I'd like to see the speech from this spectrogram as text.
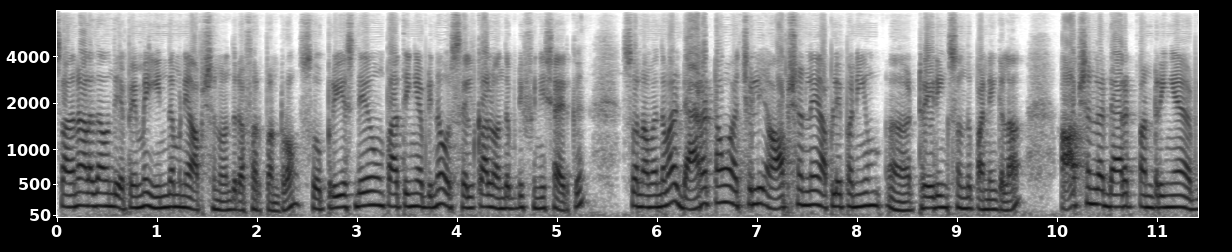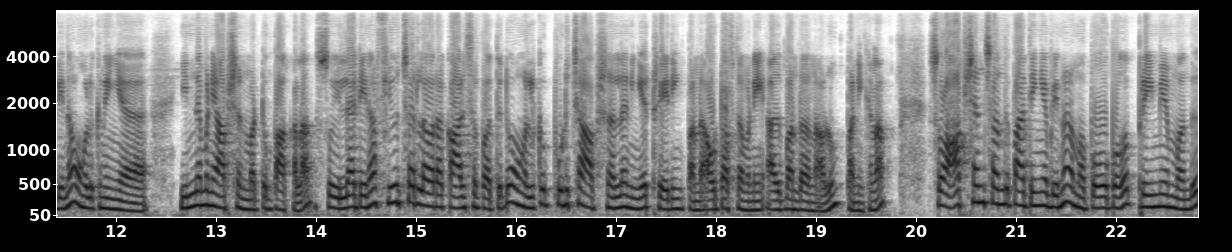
ஸோ அதனால தான் வந்து எப்பயுமே இந்த மணி ஆப்ஷன் வந்து ரெஃபர் பண்ணுறோம் ஸோ ப்ரீவியஸ் டேவும் பார்த்தீங்க அப்படின்னா ஒரு செல் கால் வந்து அப்படி ஃபினிஷ் ஆயிருக்கு. ஸோ நம்ம இந்த மாதிரி டேரெக்டாகவும் ஆக்சுவலி ஆப்ஷன்லேயும் அப்ளை பண்ணியும் ட்ரேடிங்ஸ் வந்து பண்ணிக்கலாம். ஆப்ஷனில் டேரெக்ட் பண்ணுறீங்க அப்படின்னா உங்களுக்கு நீங்கள் இந்த மணி ஆப்ஷன் மட்டும் பார்க்கலாம். ஸோ இல்லாட்டினா ஃபியூச்சரில் வர கால்ஸை பார்த்துட்டு உங்களுக்கு பிடிச்ச ஆப்ஷனில் நீங்கள் ட்ரேடிங் பண்ண அவுட் ஆஃப் த மணி அது பண்ணுறதுனாலும் பண்ணிக்கலாம். ஸோ ஆப்ஷன்ஸ் வந்து பார்த்தீங்க அப்படின்னா நம்ம போக போக ப்ரீமியம் வந்து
